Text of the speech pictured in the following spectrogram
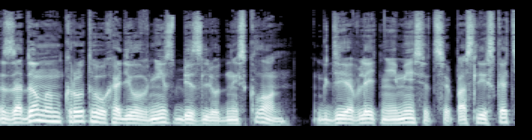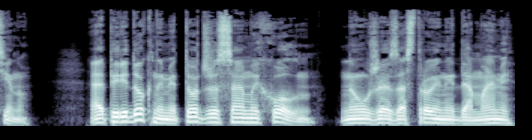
За домом круто уходил вниз безлюдный склон, где в летние месяцы пасли скотину. А перед окнами тот же самый холм, но уже застроенный домами,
